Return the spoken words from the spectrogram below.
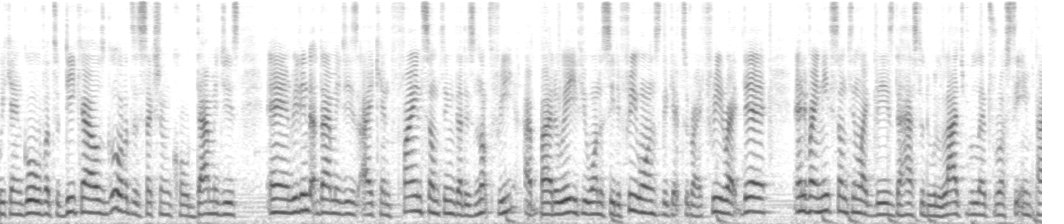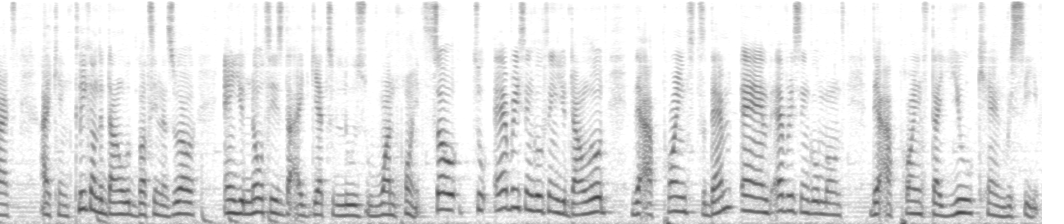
we can go over to decals, go over to the section called damages, and within that damages, I can find something that is not free. Uh, by the way, if you want to see the free ones, they get to write free right there. And if I need something like this that has to do with large bullet rusty impacts, I can click on the download button as well and you notice that I get to lose one point. So to every single thing you download, there are points to them and every single month there are points that you can receive.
